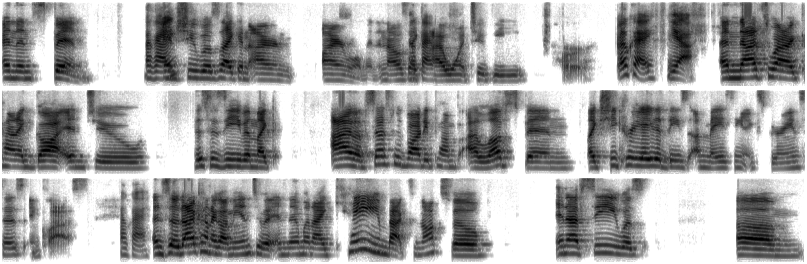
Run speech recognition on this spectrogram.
and then spin, Okay. and she was like an iron iron woman. And I was like, Okay. I want to be her. okay. Yeah. And that's where I kind of got into. This is even like I'm obsessed with body pump. I love spin. Like she created these amazing experiences in class. Okay. And so that kind of got me into it. And then when I came back to Knoxville, NFC was um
